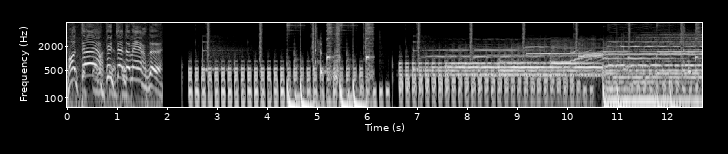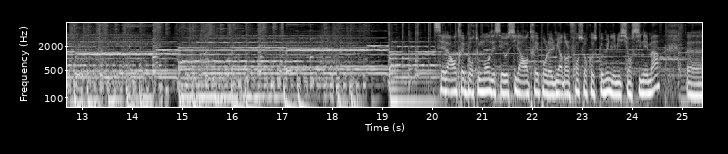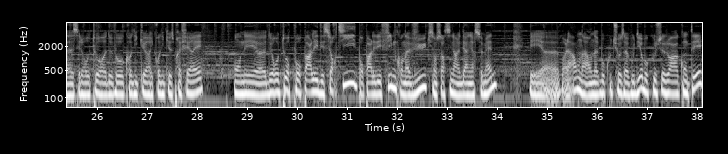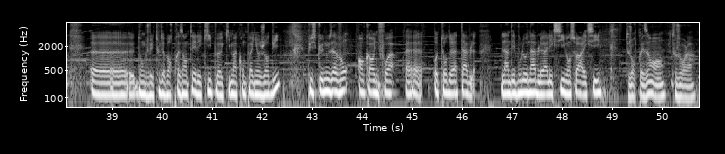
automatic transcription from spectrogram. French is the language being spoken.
Moteur, putain de merde C'est la rentrée pour tout le monde et c'est aussi la rentrée pour la lumière dans le fond sur Cause Commune, l'émission cinéma. Euh, c'est le retour de vos chroniqueurs et chroniqueuses préférés. On est euh, de retour pour parler des sorties, pour parler des films qu'on a vus, qui sont sortis dans les dernières semaines. Et euh, voilà, on a, on a beaucoup de choses à vous dire, beaucoup de choses à raconter. Euh, donc je vais tout d'abord présenter l'équipe qui m'accompagne aujourd'hui, puisque nous avons encore une fois euh, autour de la table l'indéboulonnable Alexis. Bonsoir Alexis. Toujours présent, hein, toujours là.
